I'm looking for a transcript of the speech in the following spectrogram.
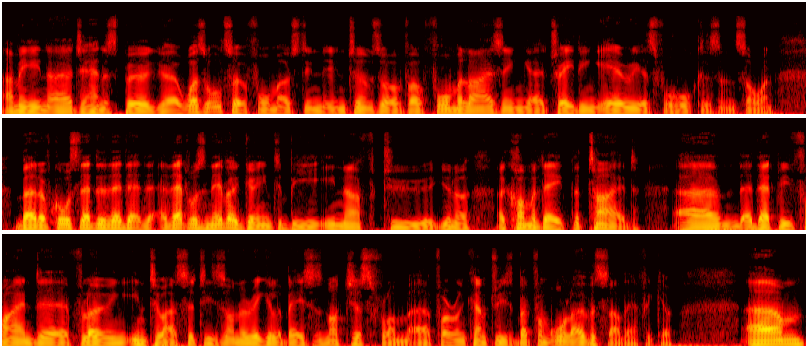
I mean, uh, Johannesburg uh, was also foremost in in terms of uh, formalizing uh, trading areas for hawkers and so on. But of course, that, that that that was never going to be enough to you know accommodate the tide. Um, that, that, we find uh, flowing into our cities on a regular basis, not just from uh, foreign countries, but from all over South Africa. Um,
